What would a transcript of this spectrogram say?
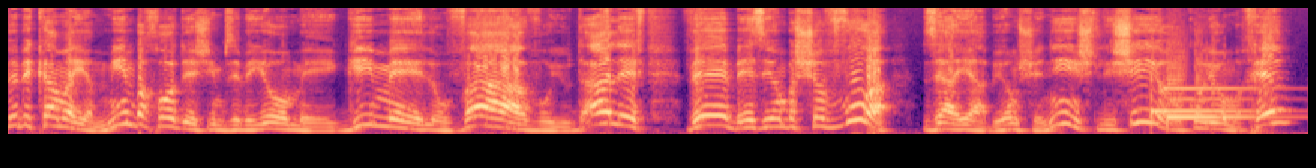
ובכמה ימים. בחודש, אם זה ביום אה, ג' או ו' או י"א, ובאיזה יום בשבוע זה היה, ביום שני, שלישי או כל יום אחר.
